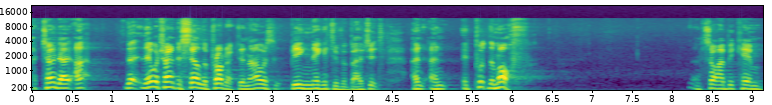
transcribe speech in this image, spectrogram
I turned out, I, they, they were trying to sell the product, and I was being negative about it, and, and it put them off. And so I became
